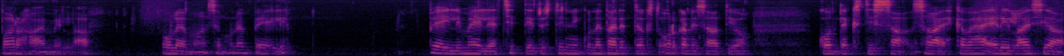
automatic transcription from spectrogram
parhaimmillaan olemaan semmoinen peili, peili meille. Sitten tietysti niin ne taideteokset organisaatio kontekstissa saa ehkä vähän erilaisia,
